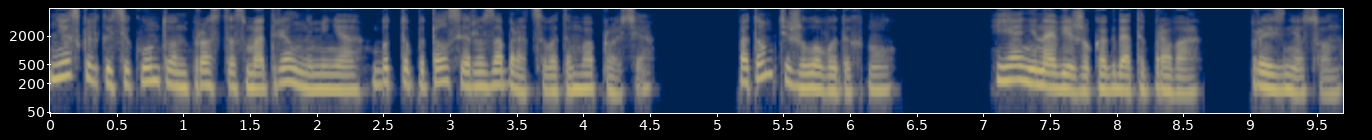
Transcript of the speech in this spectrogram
Несколько секунд он просто смотрел на меня, будто пытался разобраться в этом вопросе. Потом тяжело выдохнул. «Я ненавижу, когда ты права», — произнес он.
